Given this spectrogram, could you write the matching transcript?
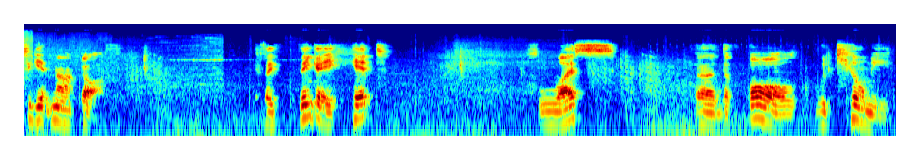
to get knocked off. Because I think I hit plus uh, the fall would kill me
